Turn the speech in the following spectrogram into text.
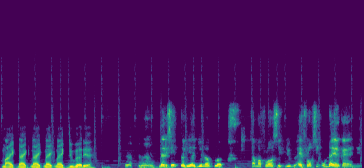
naik naik naik naik naik juga dia. Hmm, dari situ dia Juno Flow sama Flowsick juga eh Flowsick udah ya kayaknya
